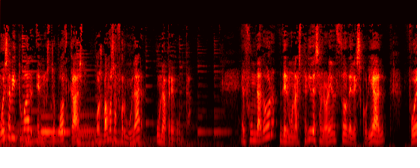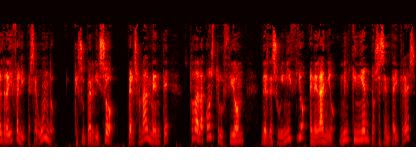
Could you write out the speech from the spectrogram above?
Como es habitual en nuestro podcast, os vamos a formular una pregunta. El fundador del monasterio de San Lorenzo del Escorial fue el rey Felipe II, que supervisó personalmente toda la construcción desde su inicio en el año 1563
